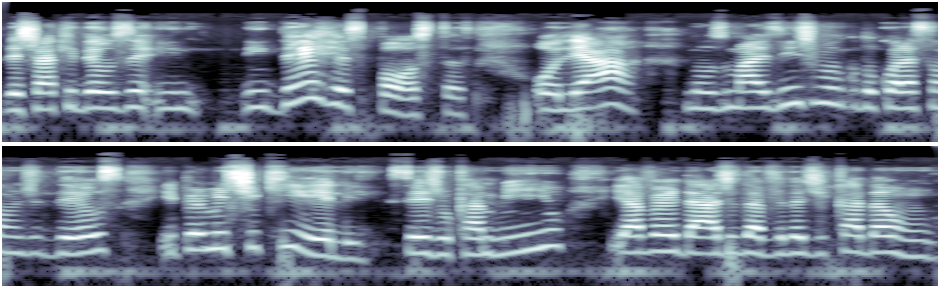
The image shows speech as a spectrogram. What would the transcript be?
deixar que Deus dê respostas, olhar nos mais íntimos do coração de Deus e permitir que Ele seja o caminho e a verdade da vida de cada um.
